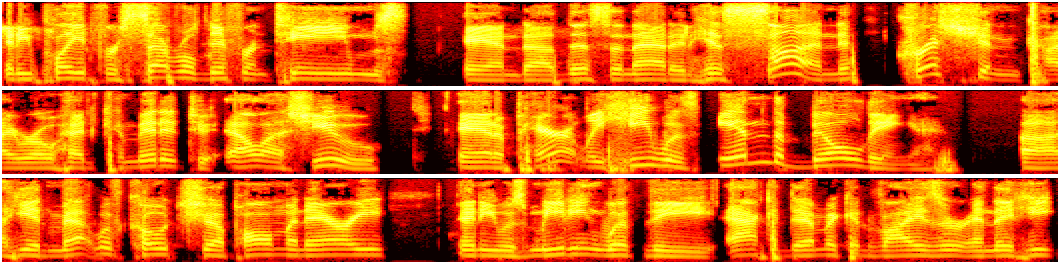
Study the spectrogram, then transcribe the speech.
and he played for several different teams and uh, this and that. And his son Christian Cairo had committed to LSU, and apparently he was in the building. Uh, he had met with Coach uh, Paul Mainieri and he was meeting with the academic advisor and that he,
